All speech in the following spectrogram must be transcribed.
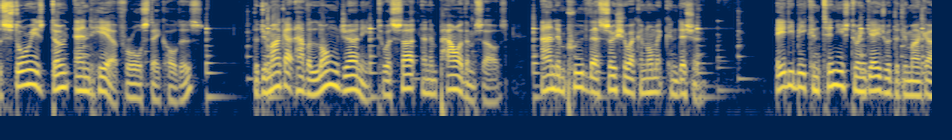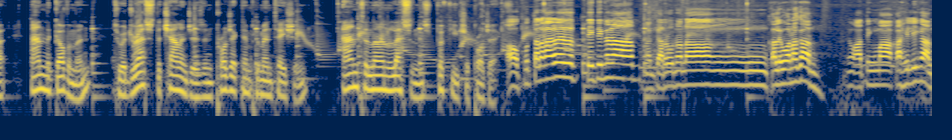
The stories don't end here for all stakeholders. The Dumagat have a long journey to assert and empower themselves and improve their socio-economic condition. ADB continues to engage with the Dumagat and the government to address the challenges in project implementation and to learn lessons for future projects. Oh, punta na kayo, titingnan na. Nagkaroon na ng kaliwanagan yung ating mga kahilingan.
